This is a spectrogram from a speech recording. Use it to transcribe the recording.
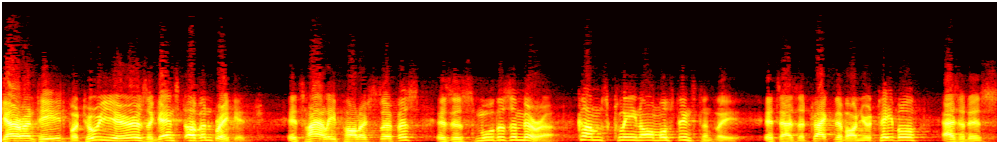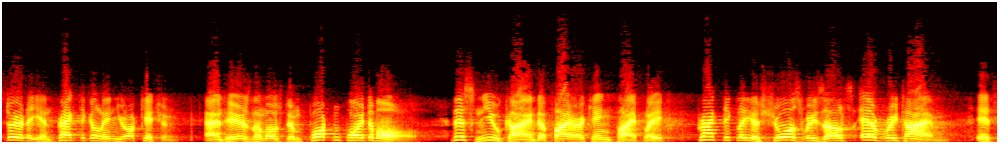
guaranteed for two years against oven breakage. Its highly polished surface is as smooth as a mirror, comes clean almost instantly. It's as attractive on your table as it is sturdy and practical in your kitchen. And here's the most important point of all. This new kind of Fire King pie plate practically assures results every time. Its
